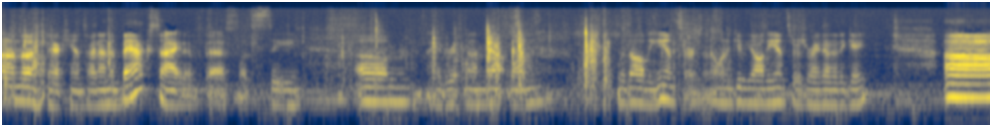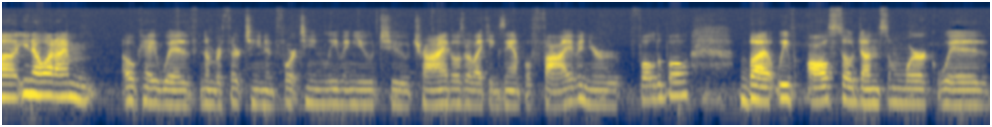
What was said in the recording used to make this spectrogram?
on the side, on the back side of this, let's see. Um, I had written on that one with all the answers, and I want to give you all the answers right out of the gate. Uh, you know what? I'm okay with number 13 and 14 leaving you to try. Those are like example five in your foldable. But we've also done some work with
